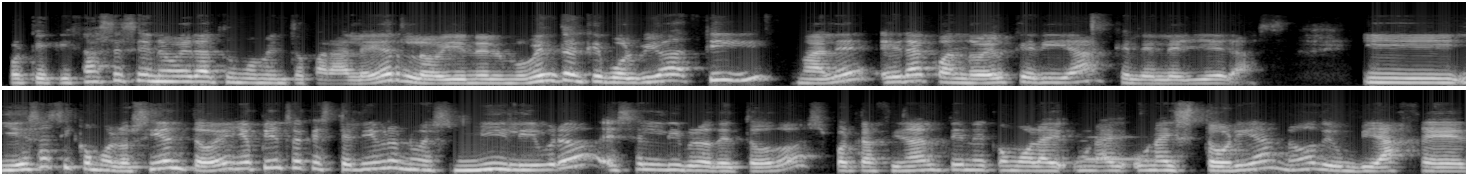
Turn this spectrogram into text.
porque quizás ese no era tu momento para leerlo y en el momento en que volvió a ti, ¿vale? Era cuando él quería que le leyeras. Y, es así como lo siento. ¿eh? Yo pienso que este libro no es mi libro, es el libro de todos, porque al final tiene como una, historia ¿no? de un viaje,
